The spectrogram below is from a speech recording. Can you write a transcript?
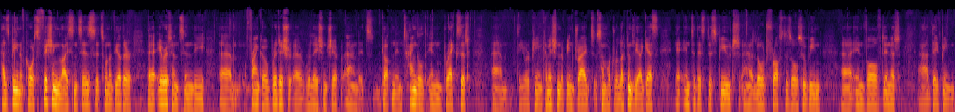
has been, of course, fishing licenses. It's one of the other uh, irritants in the um, Franco British uh, relationship, and it's gotten entangled in Brexit. Um, the European Commission have been dragged somewhat reluctantly, I guess, into this dispute. Uh, Lord Frost has also been involved in it. they've been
